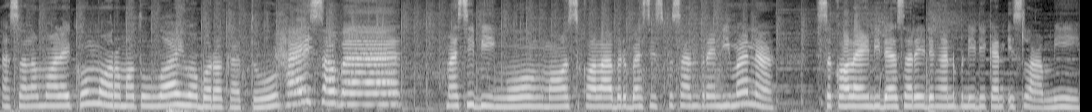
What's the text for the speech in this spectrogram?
Assalamualaikum warahmatullahi wabarakatuh. Hai sobat. Masih bingung mau sekolah berbasis pesantren di mana? Sekolah yang didasari dengan pendidikan Islami.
